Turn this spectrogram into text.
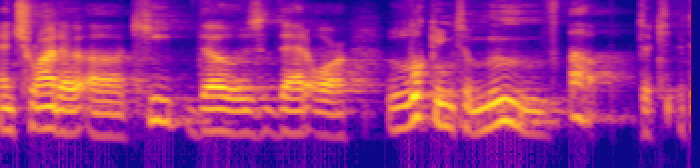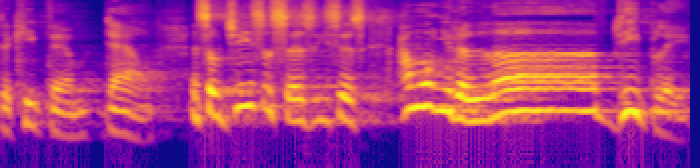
and try to uh, keep those that are looking to move up to, to keep them down. And so Jesus says, He says, I want you to love deeply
